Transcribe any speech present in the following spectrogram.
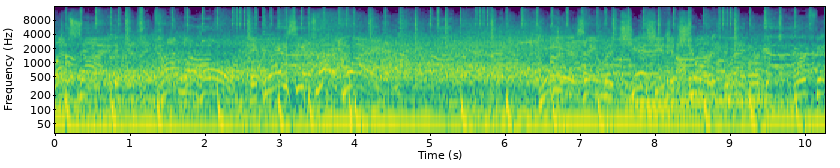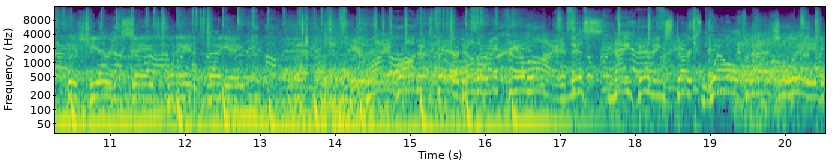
Left side, on the hole. Iglesias, what a play! Magician at short. Glen Perkins perfect this year in saves, 28 of 28. Here's Ryan Braun, that's fair, down the right field line. And this ninth inning starts well for the National League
